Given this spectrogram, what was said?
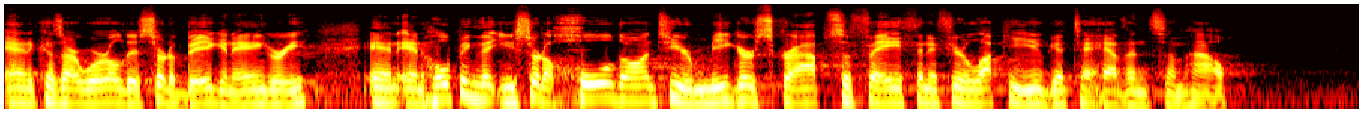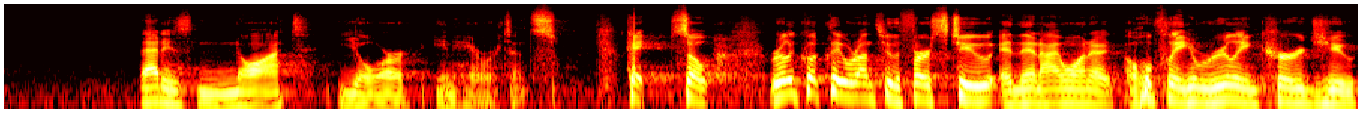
and because our world is sort of big and angry and, and hoping that you sort of hold on to your meager scraps of faith and if you're lucky you get to heaven somehow that is not your inheritance Okay, so really quickly we'll run through the first two, and then I want to hopefully really encourage you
